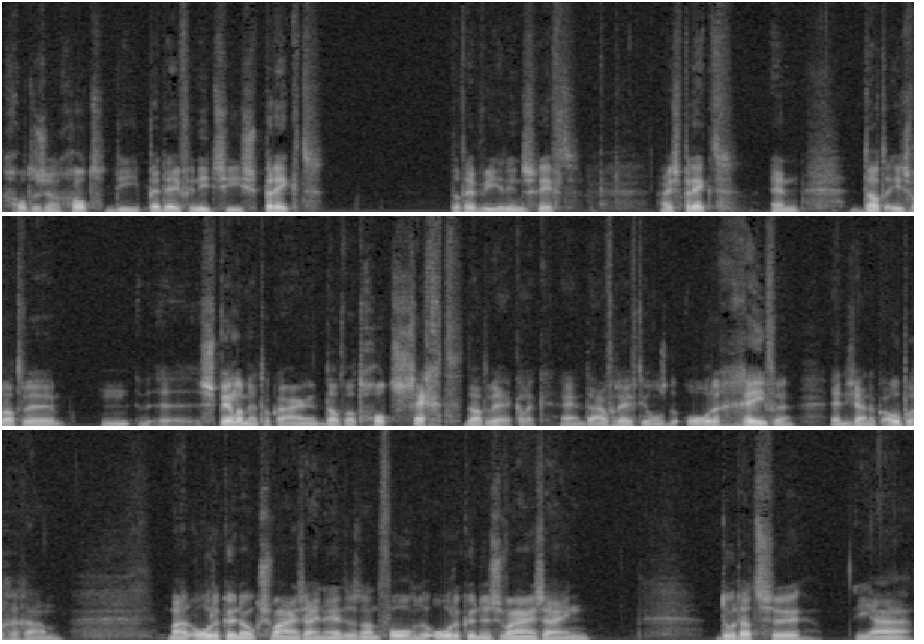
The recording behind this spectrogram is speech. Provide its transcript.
God is een God die per definitie spreekt. Dat hebben we hier in de schrift. Hij spreekt. En dat is wat we uh, spellen met elkaar, dat wat God zegt daadwerkelijk. Hè? Daarvoor heeft hij ons de oren gegeven en die zijn ook open gegaan. Maar oren kunnen ook zwaar zijn. Hè? Dat is dan het volgende. Oren kunnen zwaar zijn doordat ze, ja,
